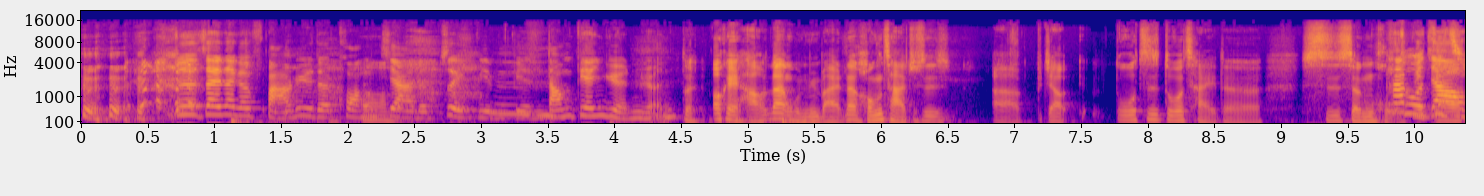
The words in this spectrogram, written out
就是在那个法律的框架的最边边，当边缘人。对，OK，好，那我明白。那红茶就是呃比较多姿多彩的私生活，他比较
